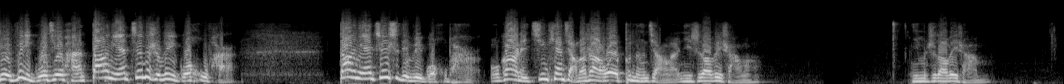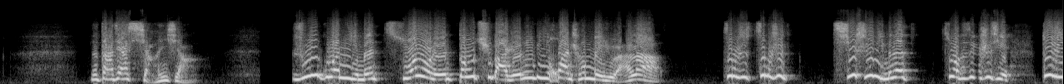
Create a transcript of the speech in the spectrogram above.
对，为国接盘，当年真的是为国护盘，当年真是得为国护盘。我告诉你，今天讲到这儿我也不能讲了，你知道为啥吗？你们知道为啥吗？那大家想一想，如果你们所有人都去把人民币换成美元了，这不是这不是？其实你们在做的这个事情。对于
